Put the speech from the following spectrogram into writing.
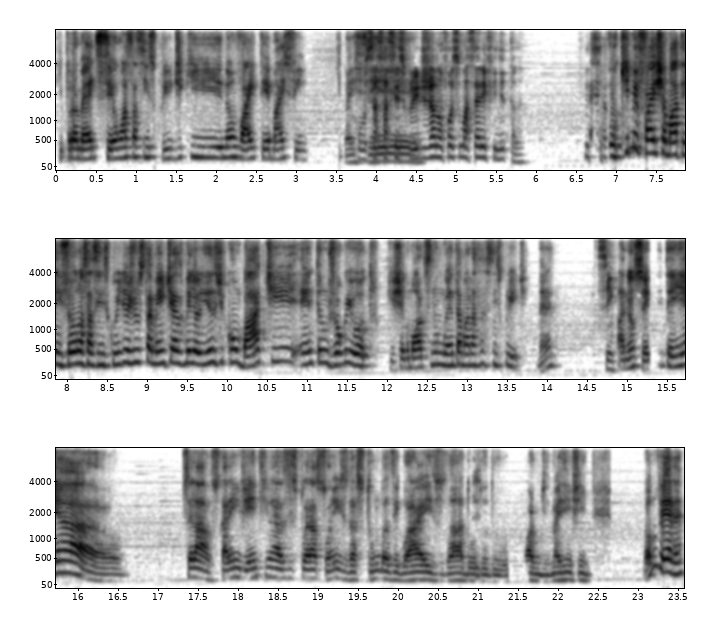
que promete ser um Assassin's Creed que não vai ter mais fim. Vai Como se ser- Assassin's Creed já não fosse uma série infinita, né? o que me faz chamar a atenção no Assassin's Creed é justamente as melhorias de combate entre um jogo e outro. Que chega uma hora que você não aguenta mais no Assassin's Creed, né? Sim. A não ser que tenha. Sei lá, os caras inventem as explorações das tumbas iguais lá do, do, do mas enfim. Vamos ver, né?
